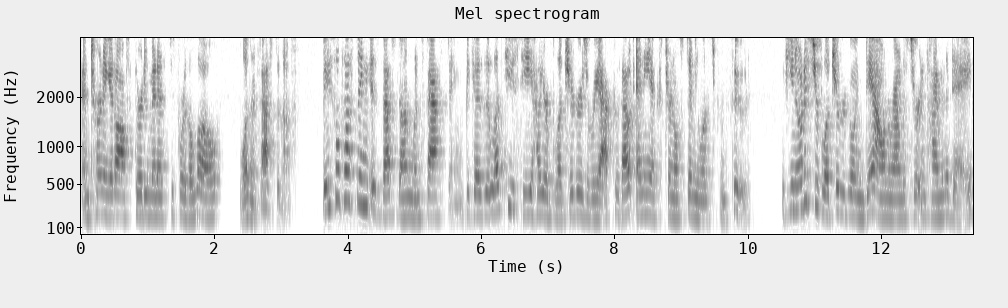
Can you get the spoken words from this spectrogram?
and turning it off 30 minutes before the low wasn't fast enough. Basal testing is best done when fasting because it lets you see how your blood sugars react without any external stimulus from food. If you notice your blood sugar going down around a certain time in the day,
